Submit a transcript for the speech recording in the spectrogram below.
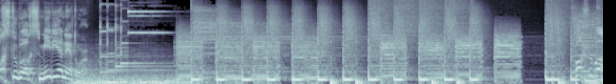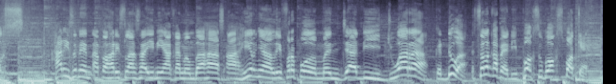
Box to Box Media Network. Box to Box Hari Senin atau hari Selasa ini akan membahas akhirnya Liverpool menjadi juara kedua. Selengkapnya di Box to Box Podcast.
